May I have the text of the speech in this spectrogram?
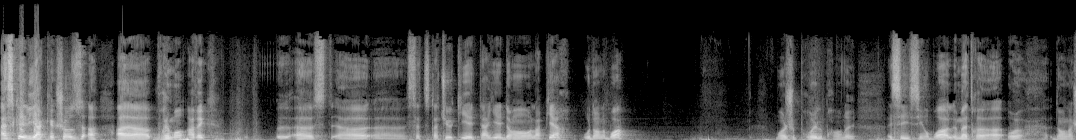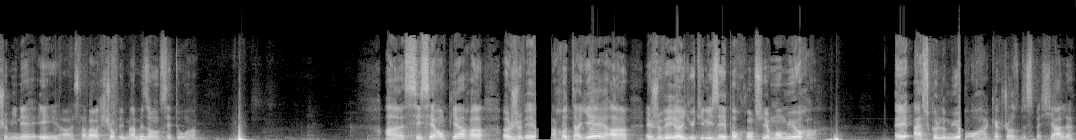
Est-ce qu'il y a quelque chose vraiment avec cette statue qui est taillée dans la pierre ou dans le bois? Moi, je pourrais le prendre, c'est ici en bois, le mettre euh, dans la cheminée et euh, ça va chauffer ma maison, c'est tout. Hein. Euh, si c'est en pierre, je vais retailler et je vais l'utiliser pour construire mon mur. Et est-ce que le mur aura quelque chose de spécial?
